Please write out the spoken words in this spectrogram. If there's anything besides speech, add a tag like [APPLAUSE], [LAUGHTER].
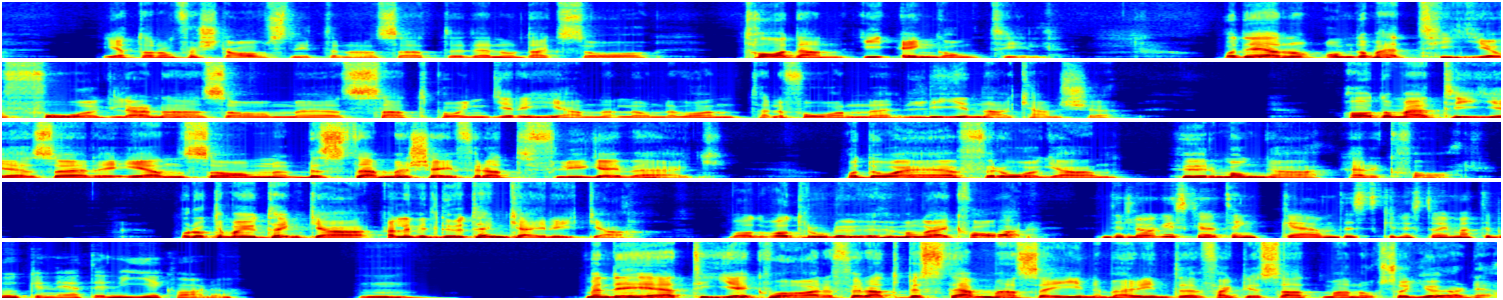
ett av de första avsnitten, så att det är nog dags att ta den i en gång till. Och det är om de här tio fåglarna som eh, satt på en gren eller om det var en telefonlina kanske. Av de här tio så är det en som bestämmer sig för att flyga iväg. Och då är frågan hur många är kvar? Och då kan man ju tänka, eller vill du tänka Erika? Vad, vad tror du? Hur många är kvar? Det logiska att tänka om det skulle stå i matteboken är att det är nio kvar då. Mm. Men det är tio kvar för att bestämma sig innebär inte faktiskt att man också gör det.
